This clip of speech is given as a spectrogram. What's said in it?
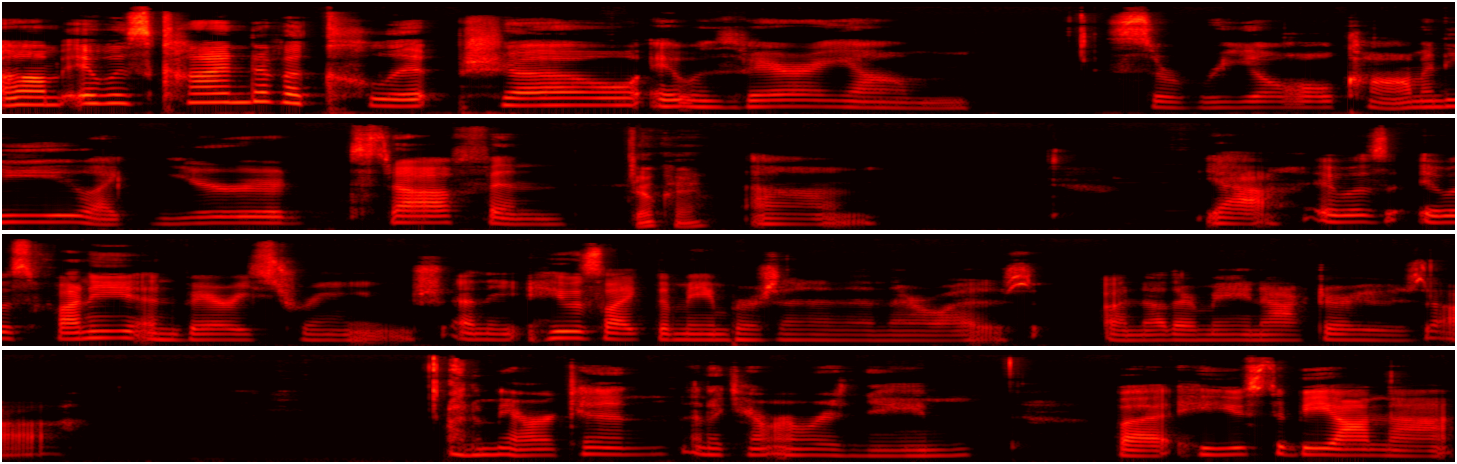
um, it was kind of a clip show. It was very um surreal comedy, like weird stuff and Okay. um yeah it was it was funny and very strange and the, he was like the main person and then there was another main actor who's uh an american and i can't remember his name but he used to be on that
